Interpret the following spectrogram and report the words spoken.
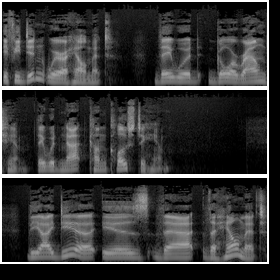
If he didn't wear a helmet, they would go around him, they would not come close to him. The idea is that the helmet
